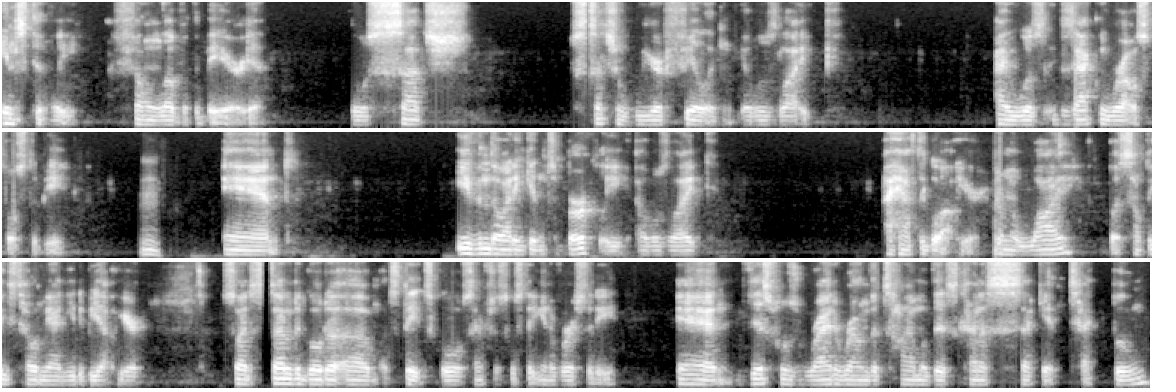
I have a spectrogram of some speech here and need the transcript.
instantly fell in love with the Bay Area. It was such such a weird feeling. It was like I was exactly where I was supposed to be. Mm. And even though I didn't get into Berkeley, I was like, I have to go out here. I don't know why, but something's telling me I need to be out here. So I decided to go to um, a state school, San Francisco State University, And this was right around the time of this kind of second tech boom.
